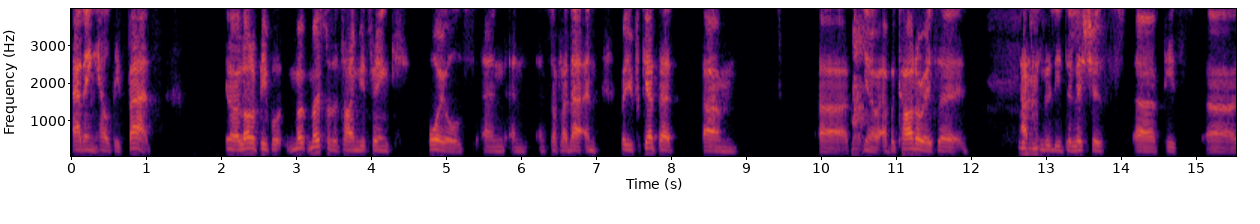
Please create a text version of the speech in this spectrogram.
adding healthy fats, you know, a lot of people mo- most of the time you think oils and and and stuff like that, and but you forget that. Um, uh, you know, avocado is a mm-hmm. absolutely delicious uh, piece, uh,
